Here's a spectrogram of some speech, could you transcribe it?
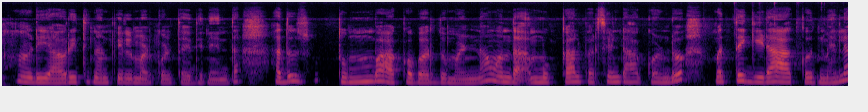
ನೋಡಿ ಯಾವ ರೀತಿ ನಾನು ಫಿಲ್ ಮಾಡ್ಕೊಳ್ತಾ ಇದ್ದೀನಿ ಅಂತ. ಅದು ತುಂಬ ಹಾಕ್ಕೋಬಾರ್ದು ಮಣ್ಣು. ಒಂದು ಮುಕ್ಕಾಲು ಪರ್ಸೆಂಟ್ ಹಾಕ್ಕೊಂಡು ಮತ್ತು ಗಿಡ ಹಾಕಿದ್ಮೇಲೆ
